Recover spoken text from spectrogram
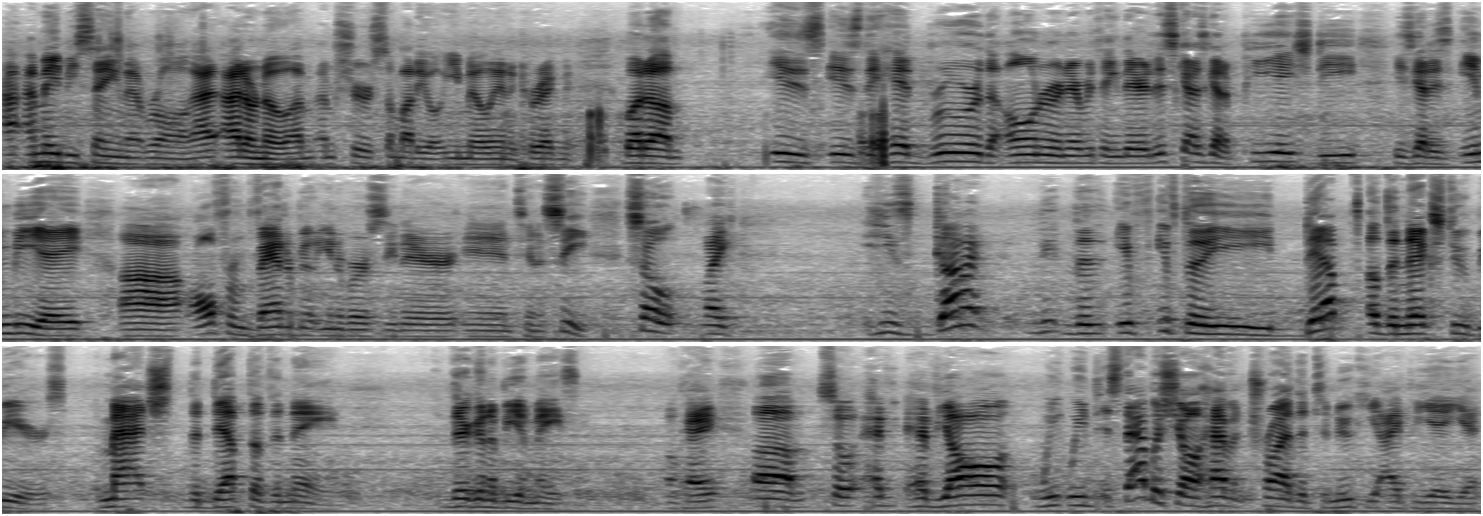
I, I- may be saying that wrong. I, I don't know. I'm, I'm sure somebody will email in and correct me. But um, is is the head brewer, the owner, and everything there? This guy's got a PhD. He's got his MBA, uh, all from Vanderbilt University there in Tennessee. So like, he's got the, the if if the depth of the next two beers match the depth of the name, they're going to be amazing. Okay, um, so have have y'all? We, we established y'all haven't tried the Tanuki IPA yet.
